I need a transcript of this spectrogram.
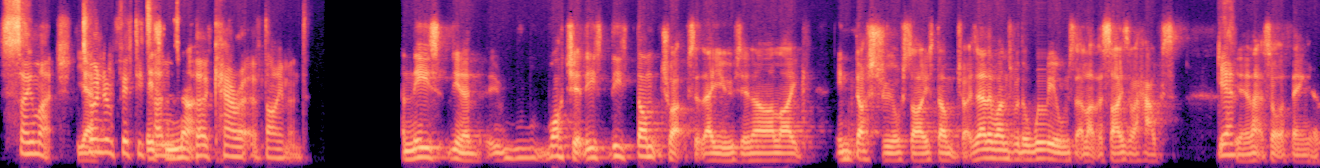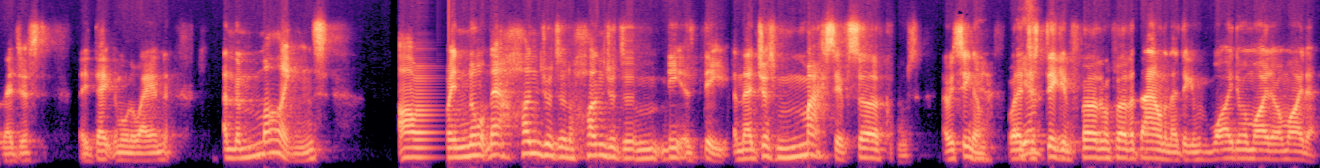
So much. Yeah. 250 tons per carat of diamond. And these, you know, watch it. These these dump trucks that they're using are like industrial sized dump trucks. They're the ones with the wheels that are like the size of a house. Yeah. You know, that sort of thing. And they're just they take them all away. And and the mines are in not they're hundreds and hundreds of meters deep and they're just massive circles. Have you seen them? Yeah. Where they're yeah. just digging further and further down and they're digging wider and wider and wider.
